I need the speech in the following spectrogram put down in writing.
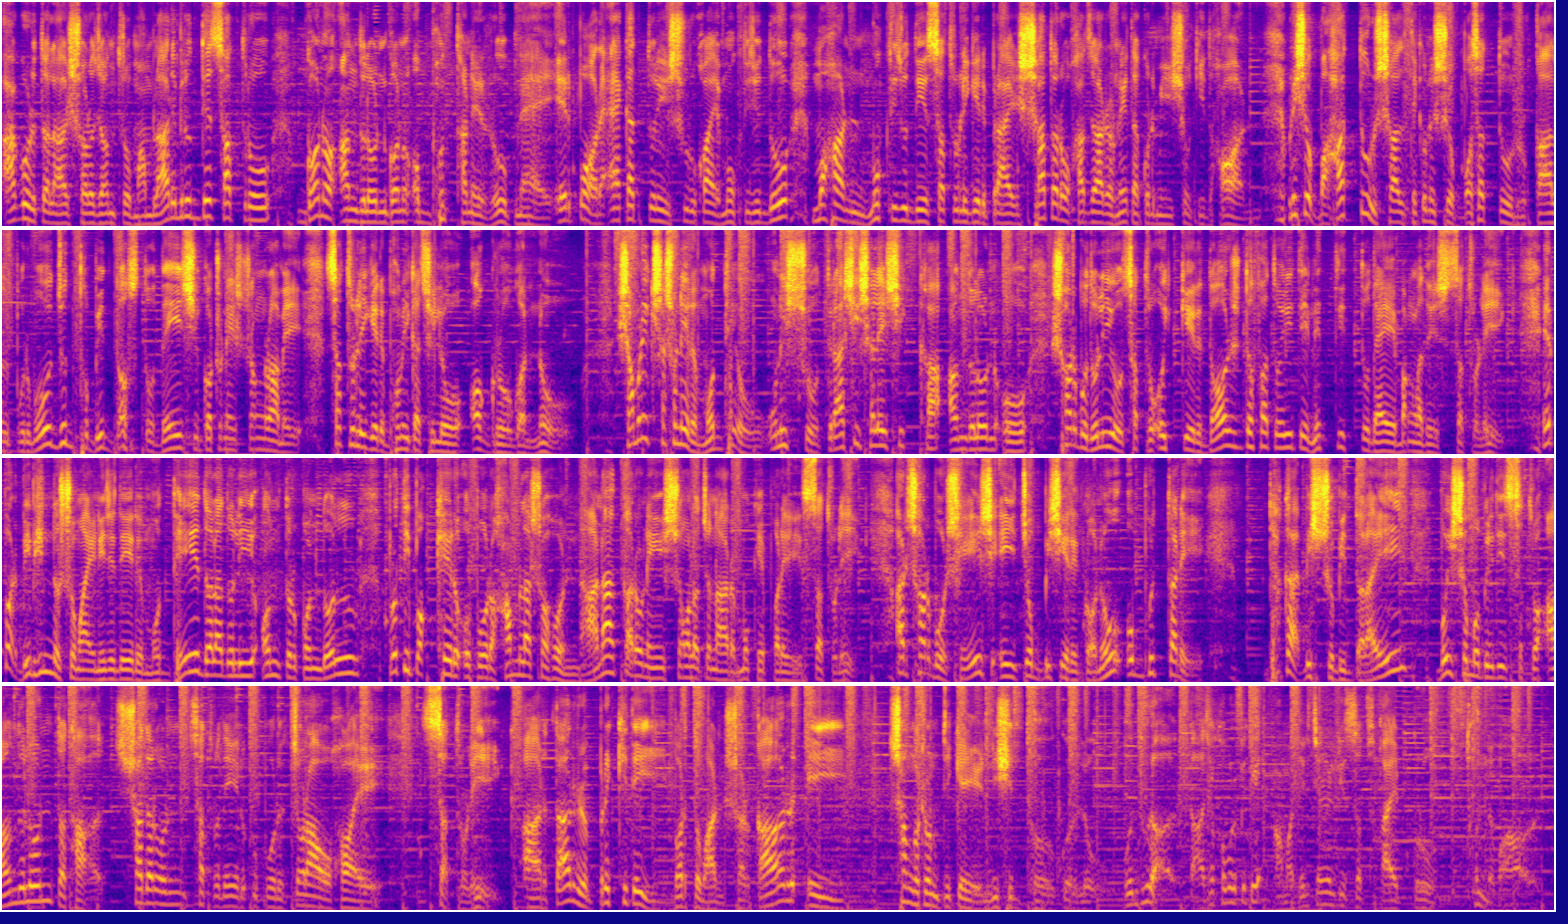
আগরতলা ষড়যন্ত্র মামলার বিরুদ্ধে ছাত্র গণ আন্দোলন, গণ অভ্যুত্থানের রূপ নেয়। এরপর একাত্তরে শুরু হয় মুক্তিযুদ্ধ। মহান মুক্তিযুদ্ধে ছাত্রলীগের প্রায় সতেরো হাজার নেতাকর্মী শহীদ হন। উনিশশো বাহাত্তর সাল থেকে উনিশশো পঁচাত্তর কাল পূর্ব যুদ্ধ বিধ্বস্ত দেশ গঠনের সংগ্রামে ছাত্রলীগের ভূমিকা ছিল অগ্রগণ্য। সামরিক শাসনের মধ্যেও উনিশশো তিরাশি সালে শিক্ষা, আন্দোলন ও সর্বদলীয় ছাত্র ঐক্যের দশ দফা তৈরিতে নেতৃত্ব দেয় বাংলাদেশ ছাত্রলীগ। এরপর বিভিন্ন সময় নিজেদের মধ্যে দলাদলি, অন্তর্কন্দল, প্রতিপক্ষের ওপর হামলা সহ নানা কারণে সমালোচনার মুখে পড়ে ছাত্রলীগ। আর সর্বশেষ এই চব্বিশের গণ অভ্যুত্থানে ঢাকা বিশ্ববিদ্যালয়ে বৈষম্য বিরোধী ছাত্র আন্দোলন তথা সাধারণ ছাত্রদের উপর চড়াও হয় ছাত্রলীগ। আর তার প্রেক্ষিতেই বর্তমান সরকার এই সংগঠনটিকে নিষিদ্ধ করল। বন্ধুরা, তাজা খবর পেতে আমাদের চ্যানেলটি সাবস্ক্রাইব করুন। ধন্যবাদ।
